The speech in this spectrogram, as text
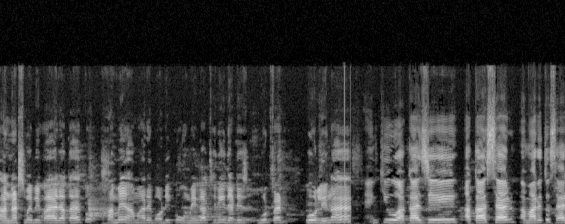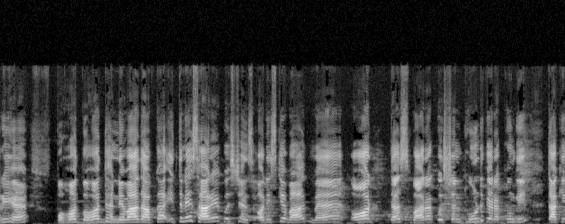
हाँ नट्स में भी पाया जाता है। तो हमें हमारे बॉडी को omega three that is good fat वो लेना है। Thank you Akash ji. Akash sir हमारे तो सर ही हैं। बहुत बहुत धन्यवाद आपका इतने सारे क्वेश्चंस और इसके बाद मैं और दस बारह क्वेश्चन ढूंढ के रखूँगी ताकि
